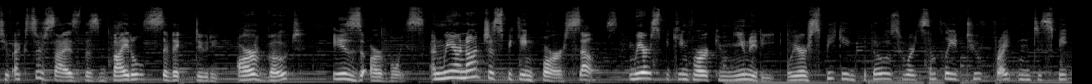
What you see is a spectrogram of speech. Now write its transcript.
to exercise this vital civic duty. Our vote is our voice. And we are not just speaking for ourselves, we are speaking for our community. We are speaking for those who are simply too frightened to speak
